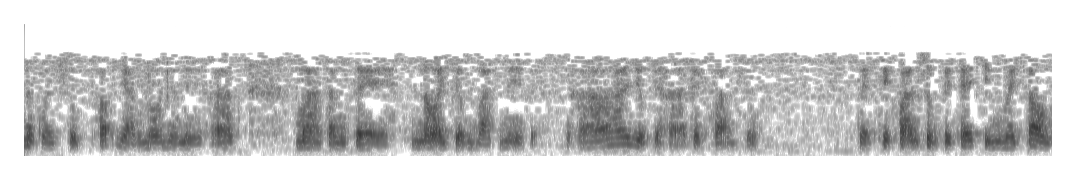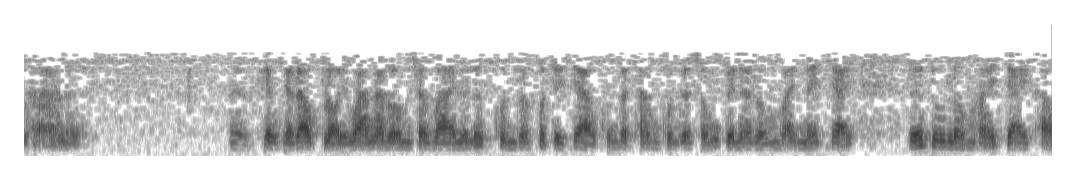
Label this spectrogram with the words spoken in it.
นึกว่าสุขเพราะอย่างโน้นอย่างนี้หามาตั้งแต่น้อยจนบัดนี้หาอยู่จะหาแต่ความสุข แต่ที่ความสุขที่แท้จริงไม่ต้องหาเลยเพียงแต่เราปล่อยวางอารมณ์สบายแล้วเลิกคุณพระพุทธเจ้าคุณพระธรรมคุณพระสงฆ์เป็นอารมณ์ไว้ในใจ หรือดูลมหายใจเข้า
